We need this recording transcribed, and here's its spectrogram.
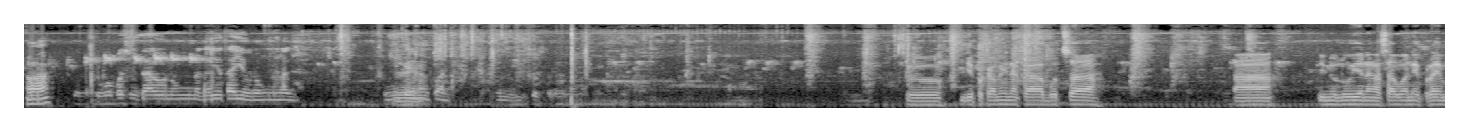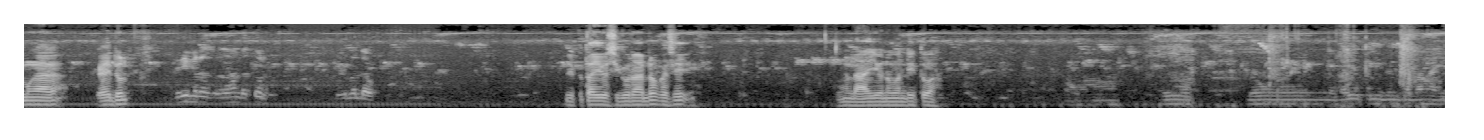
Ha? Lumabas yung tao nung nag-ayo tayo, nung nag... Hindi Yeah. ng kwan. So, hindi pa kami nakaabot sa ah tinuluyan ng asawa ni Prime mga kaidol. Hindi mo na sa handa tol. Hindi mo daw. Hindi pa tayo sigurado kasi ang layo naman dito ah. Yung, yung nag-ayo kami dun sa bahay,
